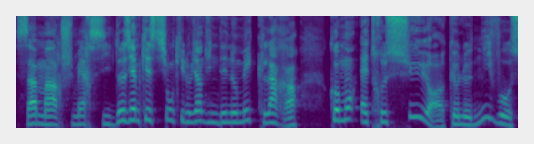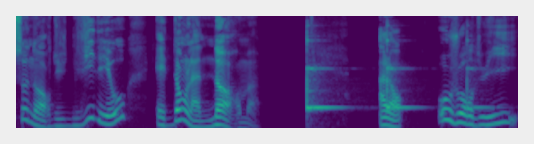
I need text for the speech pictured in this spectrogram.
Ça marche. Merci. Deuxième question qui nous vient d'une dénommée Clara. Comment être sûr que le niveau sonore d'une vidéo est dans la norme? Alors, aujourd'hui,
